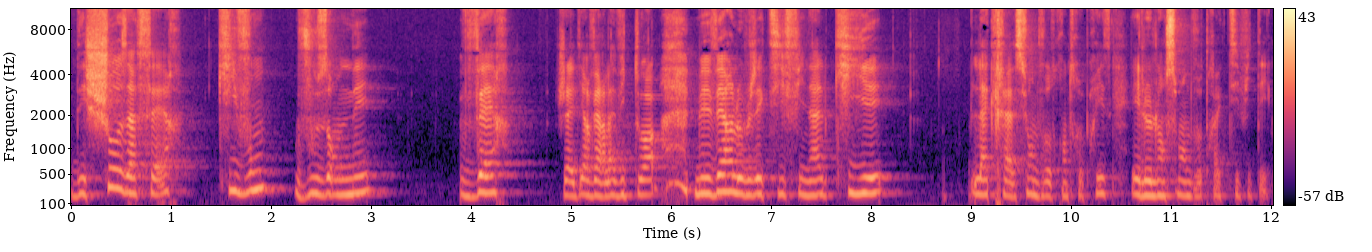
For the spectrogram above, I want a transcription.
des choses à faire qui vont vous emmener vers, j'allais dire vers la victoire, mais vers l'objectif final qui est la création de votre entreprise et le lancement de votre activité.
